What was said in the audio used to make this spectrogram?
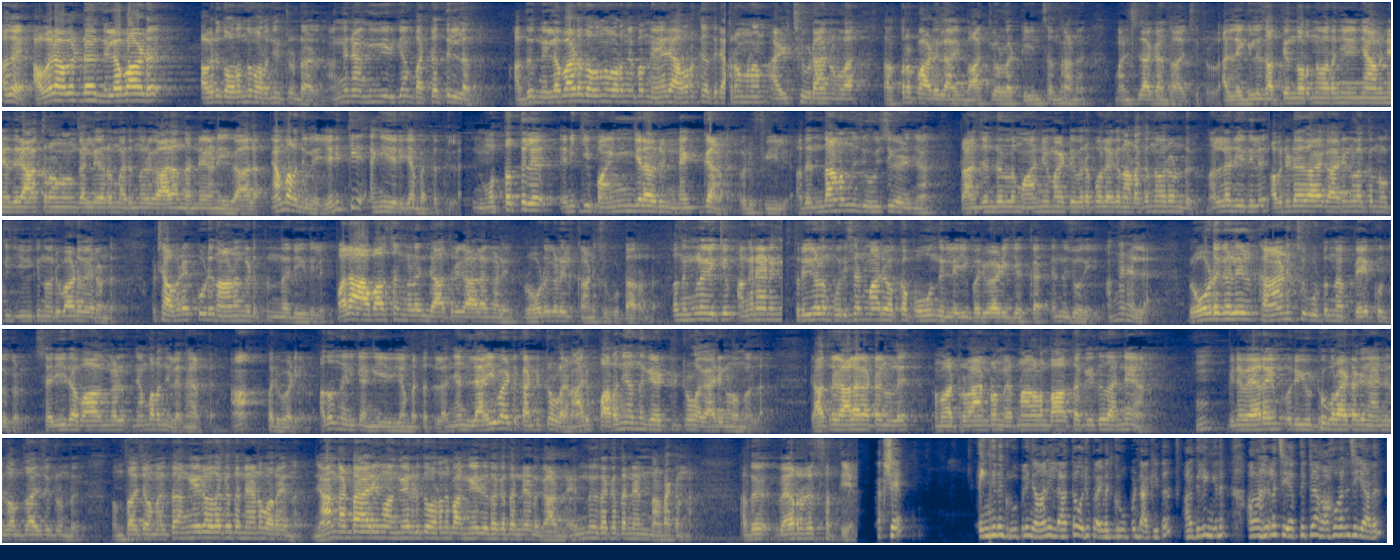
അതെ അവരവരുടെ നിലപാട് അവർ തുറന്നു പറഞ്ഞിട്ടുണ്ടായിരുന്നു. അങ്ങനെ അംഗീകരിക്കാൻ പറ്റത്തില്ലെന്ന്. അത് നിലപാട് തുറന്നു പറഞ്ഞപ്പോൾ നേരെ അവർക്കെതിരെ ആക്രമണം അഴിച്ചുവിടാനുള്ള തത്രപ്പാടിലായി ബാക്കിയുള്ള ടീംസ് എന്നാണ് മനസ്സിലാക്കാൻ സാധിച്ചിട്ടുള്ളത്. അല്ലെങ്കിൽ സത്യം തുറന്നു പറഞ്ഞു കഴിഞ്ഞാൽ അവനെതിരെ ആക്രമണം കല്ലേറും വരുന്ന ഒരു കാലം തന്നെയാണ് ഈ കാലം. ഞാൻ പറഞ്ഞില്ലേ എനിക്ക് അംഗീകരിക്കാൻ പറ്റത്തില്ല. മൊത്തത്തിൽ എനിക്ക് ഭയങ്കര ഒരു നെഗാണ് ഒരു ഫീൽ അതെന്താണെന്ന് ചോദിച്ചു കഴിഞ്ഞാൽ ട്രാൻസ്ജെൻഡറിൽ മാന്യമായിട്ട് ഇവരെ പോലെയൊക്കെ നടക്കുന്നവരുണ്ട്. നല്ല രീതിയിൽ അവരുടേതായ കാര്യങ്ങളൊക്കെ നോക്കി ജീവിക്കുന്ന ഒരുപാട് പേരുണ്ട്. പക്ഷെ അവരെ കൂടി നാണം കെടുത്തുന്ന രീതിയിൽ പല ആവാസങ്ങളും രാത്രികാലങ്ങളിൽ റോഡുകളിൽ കാണിച്ചു കൂട്ടാറുണ്ട്. അപ്പൊ നിങ്ങൾ ചോദിക്കും അങ്ങനെയാണെങ്കിൽ സ്ത്രീകളും പുരുഷന്മാരും ഒക്കെ പോകുന്നില്ല ഈ പരിപാടിക്കൊക്കെ എന്ന് ചോദിക്കും. അങ്ങനെയല്ല. റോഡുകളിൽ കാണിച്ചു കൂട്ടുന്ന പേക്കുത്തുകൾ ശരീരഭാഗങ്ങൾ ഞാൻ പറഞ്ഞില്ലേ നേരത്തെ ആ പരിപാടികൾ. അതൊന്നും എനിക്ക് അംഗീകരിക്കാൻ പറ്റത്തില്ല. ഞാൻ ലൈവായിട്ട് കണ്ടിട്ടുള്ളതാണ്. ആരും പറഞ്ഞു തന്ന് കേട്ടിട്ടുള്ള കാര്യങ്ങളൊന്നുമല്ല. രാത്രി കാലഘട്ടങ്ങളിൽ നമ്മളെ ട്രിവാൻഡ്രം എറണാകുളം ഭാഗത്തൊക്കെ ഇത് തന്നെയാണ്. പിന്നെ വേറെയും ഒരു യൂട്യൂബറായിട്ടൊക്കെ ഞാൻ സംസാരിച്ചിട്ടുണ്ട്. സംസാരിച്ച സമയത്ത് അങ്ങേരും അതൊക്കെ തന്നെയാണ് പറയുന്നത്. ഞാൻ കണ്ട കാര്യങ്ങൾ അങ്ങേരടുത്ത് പറഞ്ഞപ്പോൾ അങ്ങേരും ഇതൊക്കെ തന്നെയാണ് കാണുന്നത്. എന്നും ഇതൊക്കെ തന്നെയാണ് നടക്കുന്നത്. അത് വേറൊരു സത്യം. പക്ഷേ ഇങ്ങനെ ഗ്രൂപ്പിൽ ഞാനില്ലാത്ത ഒരു പ്രൈവറ്റ് ഗ്രൂപ്പ് ഉണ്ടാക്കിയിട്ട് അതിലിങ്ങനെ ആളുകളെ ചേർത്തിട്ട് ആഹ്വാനം ചെയ്യാണ്.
